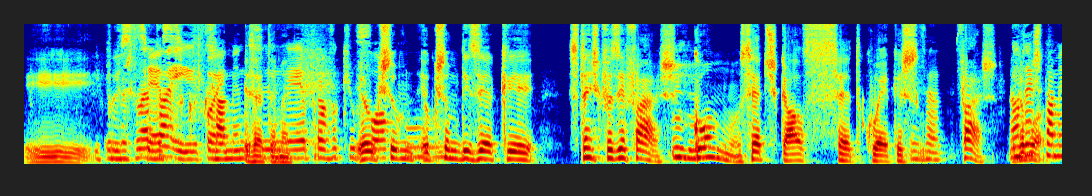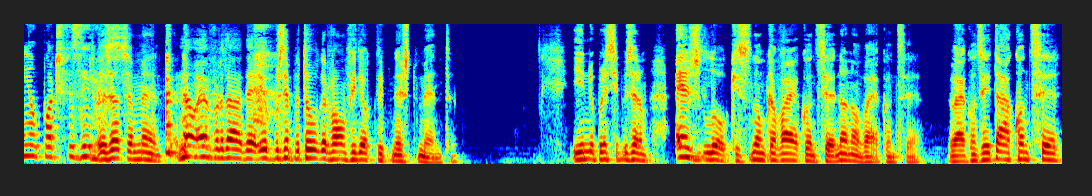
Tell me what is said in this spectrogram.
E, e foi lá está, e realmente Exatamente. é a prova que o eu foco... Costumo, eu costumo dizer que se tens que fazer, faz. Uhum. Como? Se é descalço, se é de cuecas, Exato. faz. Não deixes para amanhã o podes fazer hoje. Exatamente. não, é verdade. Eu, por exemplo, estou a gravar um videoclipe neste momento e no princípio disseram-me: és louco, isso nunca vai acontecer. Não, não vai acontecer. Vai acontecer e está a acontecer.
